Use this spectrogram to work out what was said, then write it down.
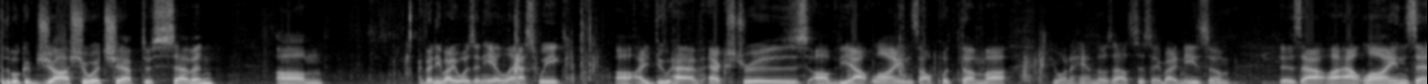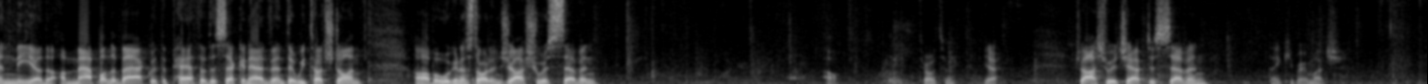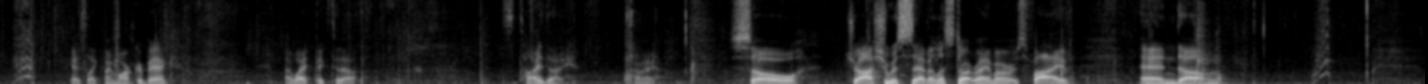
the book of Joshua, chapter 7. Um, if anybody wasn't here last week, uh, I do have extras of the outlines. I'll put them, uh, if you want to hand those out, sis, anybody needs them. There's out, uh, outlines and the, uh, the, a map on the back with the path of the second advent that we touched on. Uh, but we're going to start in Joshua 7. Oh, throw it to me? Yeah. Joshua chapter 7. Thank you very much. You guys like my marker bag? My wife picked it up. It's tie dye. All right. So, Joshua 7, let's start right remember it was 5. And um,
